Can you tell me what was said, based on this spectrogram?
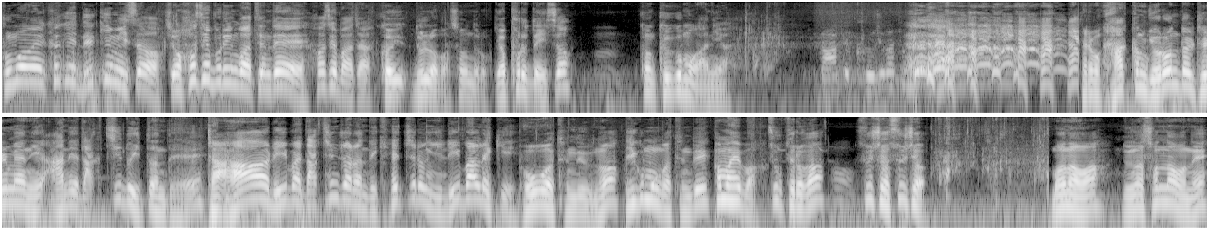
구멍에 크게 느낌이 있어. 저 허세 부린 것 같은데 허세 맞아. 거기 눌러봐 손으로. 옆으로 돼 있어? 그럼 그 구멍 아니야. 나한테 같은 여러분 가끔 요런 돌 들면 이 안에 낙지도 있던데. 자 아, 리발 낙지인 줄 알았는데 개찌렁이 리발레끼. 보고 같은데 누나? 이 구멍 같은데? 한번 해봐. 쭉 들어가? 어. 쑤셔 쑤셔. 뭐 나와? 누나 손 나오네?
